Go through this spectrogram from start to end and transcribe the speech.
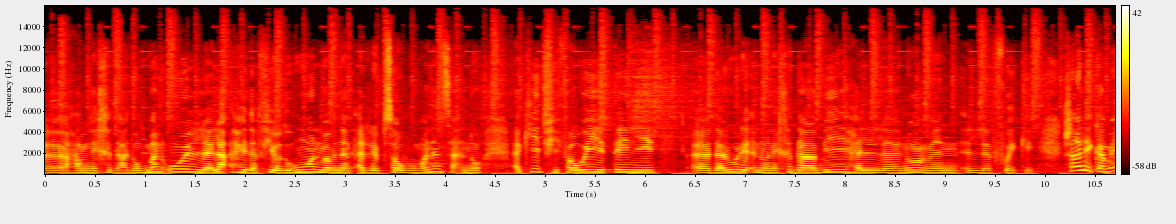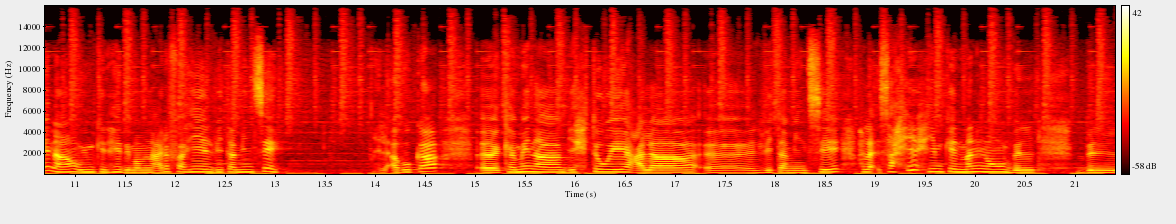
آه، عم ناخذها donc ما نقول لا هيدا فيه دهون ما بدنا نقرب صوبه ما ننسى إنه أكيد في فوائد ثانية آه، ضروري إنه ناخذها بهالنوع من الفواكه. شغلة كمان ويمكن هيدي ما بنعرفها هي الفيتامين C. الأفوكا آه، كمان بيحتوي على آه، الفيتامين C. هلا صحيح يمكن منه بال بال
